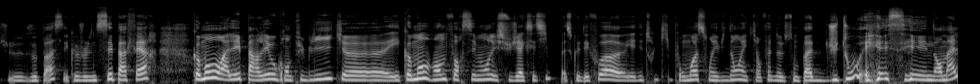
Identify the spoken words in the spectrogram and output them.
je veux pas, c'est que je ne sais pas faire comment aller parler au grand public euh, et comment rendre forcément les sujets accessibles? Parce que des fois, euh, il y a des trucs qui pour moi sont évidents et qui en fait ne le sont pas du tout et c'est normal.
